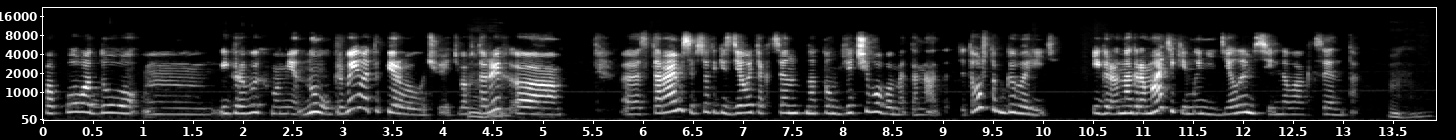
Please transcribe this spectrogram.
по поводу м, игровых моментов, ну, игровые это в первую очередь. Во-вторых, mm-hmm. э, стараемся все-таки сделать акцент на том, для чего вам это надо. Для того, чтобы говорить. Игра, на грамматике мы не делаем сильного акцента. Mm-hmm.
